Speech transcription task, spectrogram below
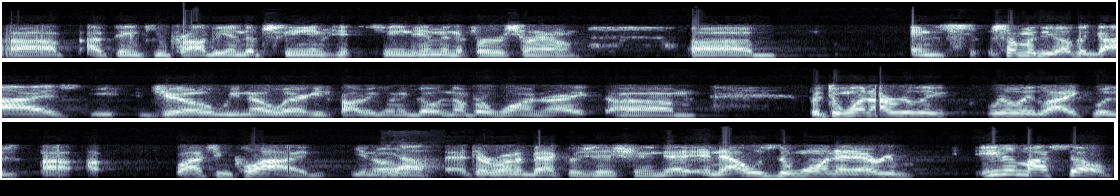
Uh, I think you probably end up seeing seeing him in the first round. Uh, and some of the other guys, Joe, we know where he's probably going to go number one, right? Um, but the one I really really like was uh, watching Clyde, you know, yeah. at the running back position. And that was the one that every, even myself,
